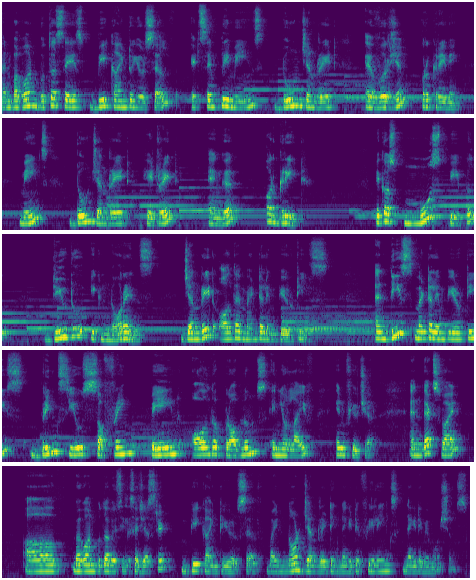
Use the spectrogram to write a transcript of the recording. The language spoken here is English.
When Bhagwan Buddha says be kind to yourself, it simply means don't generate aversion or craving. Means don't generate hatred, anger, or greed. Because most people, due to ignorance, generate all the mental impurities and these mental impurities brings you suffering pain all the problems in your life in future and that's why uh, Bhagavan Buddha basically suggested be kind to yourself by not generating negative feelings negative emotions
